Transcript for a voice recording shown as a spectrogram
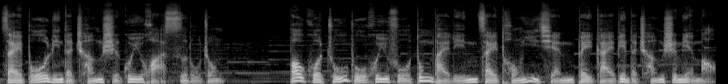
在柏林的城市规划思路中。包括逐步恢复东柏林在统一前被改变的城市面貌，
